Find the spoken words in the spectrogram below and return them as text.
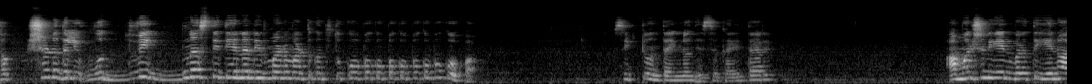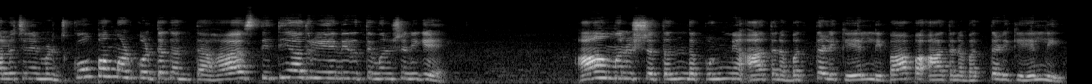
ತಕ್ಷಣದಲ್ಲಿ ಉದ್ವಿಗ್ನ ಸ್ಥಿತಿಯನ್ನು ನಿರ್ಮಾಣ ಮಾಡ್ತಕ್ಕಂಥದ್ದು ಕೋಪ ಕೋಪ ಕೋಪ ಕೋಪ ಕೋಪ. ಸಿಟ್ಟು ಅಂತ ಇನ್ನೊಂದು ಹೆಸರು ಕರೀತಾರೆ. ಆ ಮನುಷ್ಯನಿಗೆ ಏನು ಬರುತ್ತೆ? ಏನೋ ಆಲೋಚನೆ ಏನು ಮಾಡಿ ಕೋಪ ಮಾಡ್ಕೊಳ್ತಕ್ಕಂತಹ ಸ್ಥಿತಿ ಆದರೂ ಏನಿರುತ್ತೆ ಮನುಷ್ಯನಿಗೆ? ಆ ಮನುಷ್ಯ ತಂದ ಪುಣ್ಯ ಆತನ ಬತ್ತಳಿಕೆಯಲ್ಲಿ, ಪಾಪ ಆತನ ಬತ್ತಳಿಕೆಯಲ್ಲಿ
